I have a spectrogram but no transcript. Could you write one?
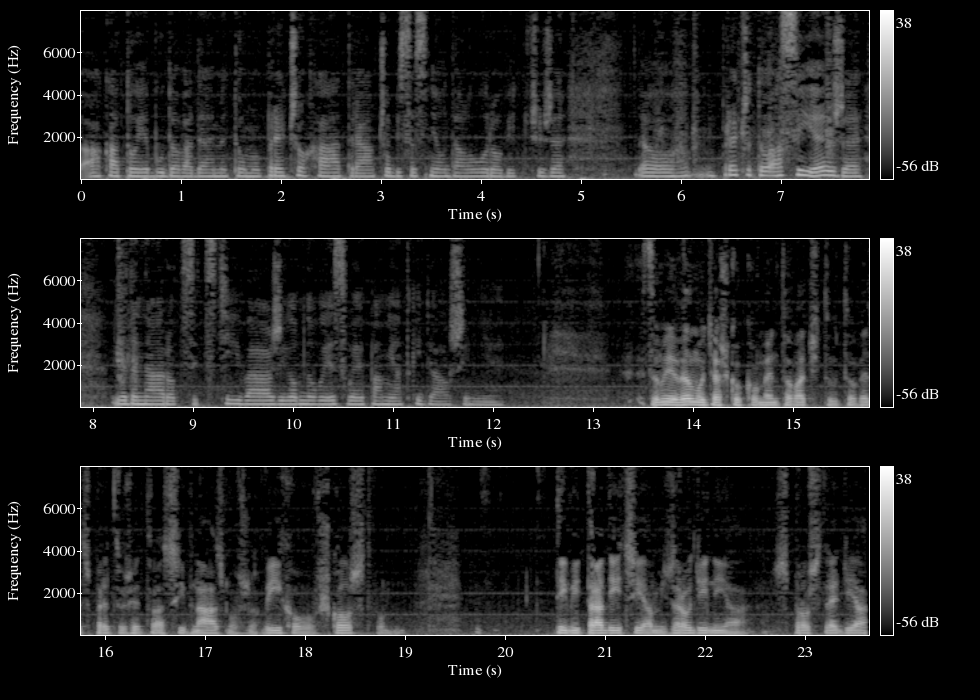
aká to je budova, dajme tomu, prečo chátra, čo by sa s ňou dalo urobiť. Čiže e, prečo to asi je, že jeden národ si ctí, váži, obnovuje svoje pamiatky, ďalší nie. To mi je veľmi ťažko komentovať túto vec, pretože to asi v nás, možno výchovou, školstvom, tými tradíciami z rodiny a z prostredia,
